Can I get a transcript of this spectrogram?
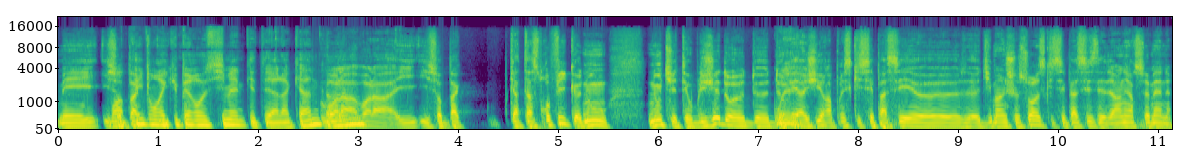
mais ils Bon, sont après, pas. ils vont récupérer Osimhen qui était à la canne. quand Voilà, même. voilà, ils, ils sont pas catastrophiques. Nous, nous, tu étais obligé de, de, de Oui. réagir après ce qui s'est passé euh, dimanche soir, et ce qui s'est passé ces dernières semaines.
